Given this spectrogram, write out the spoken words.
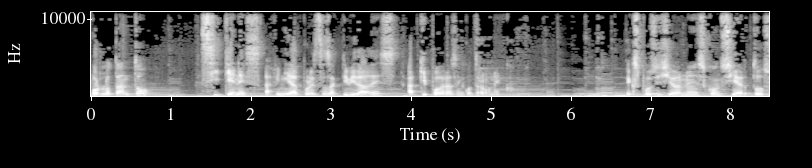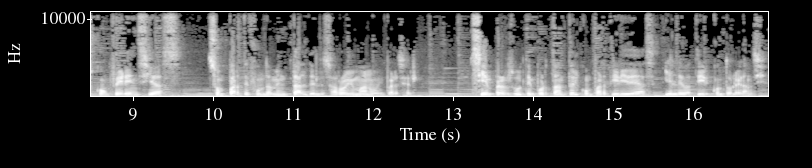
Por lo tanto, si tienes afinidad por estas actividades, aquí podrás encontrar un eco. Exposiciones, conciertos, conferencias, son parte fundamental del desarrollo humano a mi parecer. Siempre resulta importante el compartir ideas y el debatir con tolerancia.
